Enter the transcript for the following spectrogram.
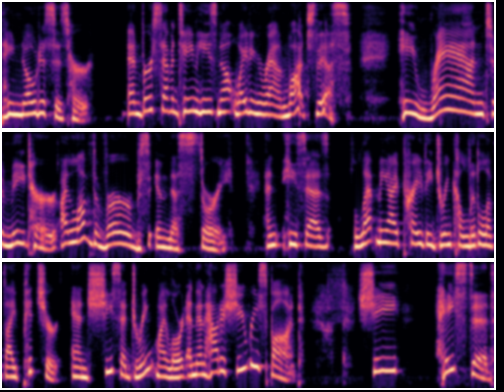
He notices her. And verse 17, he's not waiting around. Watch this. He ran to meet her. I love the verbs in this story. And he says, let me, I pray thee, drink a little of thy pitcher. And she said, Drink, my Lord. And then how does she respond? She hasted.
